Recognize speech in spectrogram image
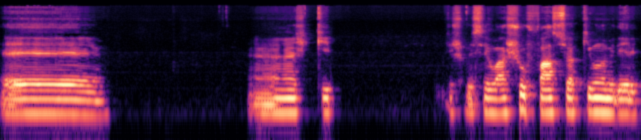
É, acho que Deixa eu ver se eu acho fácil aqui o nome dele.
